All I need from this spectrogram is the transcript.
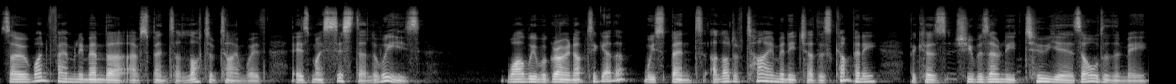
so one family member I've spent a lot of time with is my sister Louise. While we were growing up together, we spent a lot of time in each other's company because she was only two years older than me,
